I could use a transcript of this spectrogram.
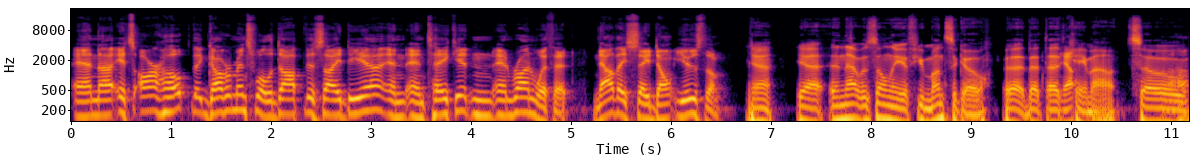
and uh, it's our hope that governments will adopt this idea and and take it and and run with it." Now they say don't use them. Yeah. Yeah, and that was only a few months ago uh, that that yep. came out. So uh-huh.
